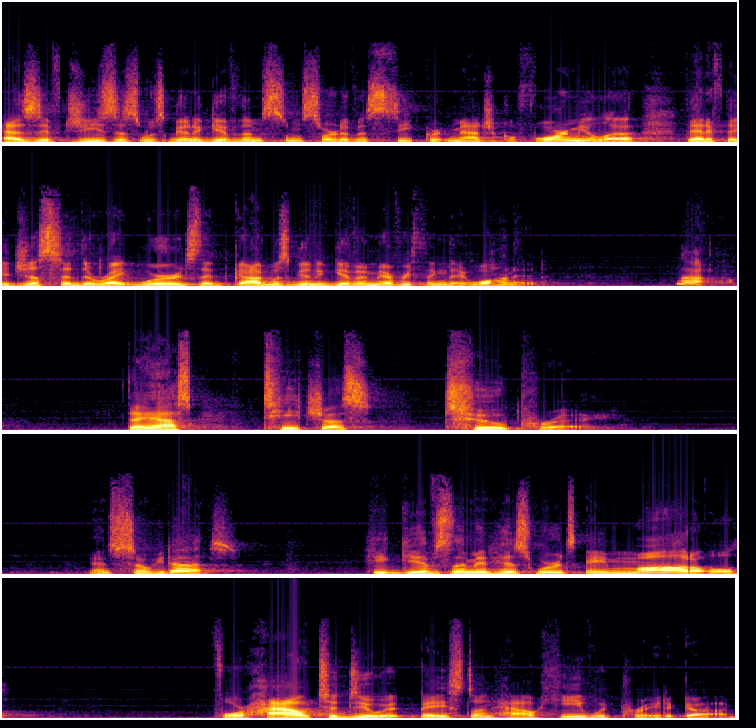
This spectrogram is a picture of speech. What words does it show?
as if Jesus was going to give them some sort of a secret magical formula that if they just said the right words, that God was going to give them everything they wanted. No. They ask, Teach us to pray. And so he does he gives them, in his words, a model for how to do it based on how he would pray to God.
